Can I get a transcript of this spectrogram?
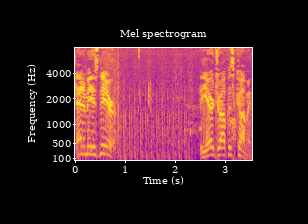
Enemy is near. The airdrop is coming.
